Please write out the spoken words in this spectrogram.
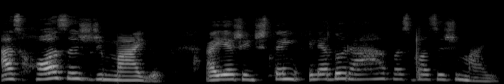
as rosas de maio. Aí a gente tem, ele adorava as rosas de maio.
